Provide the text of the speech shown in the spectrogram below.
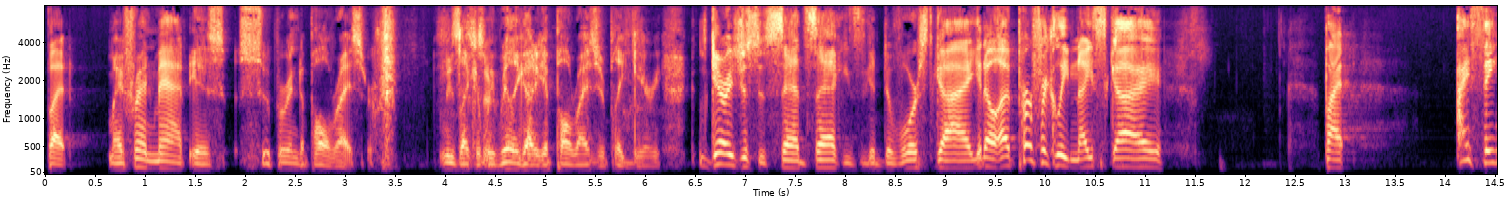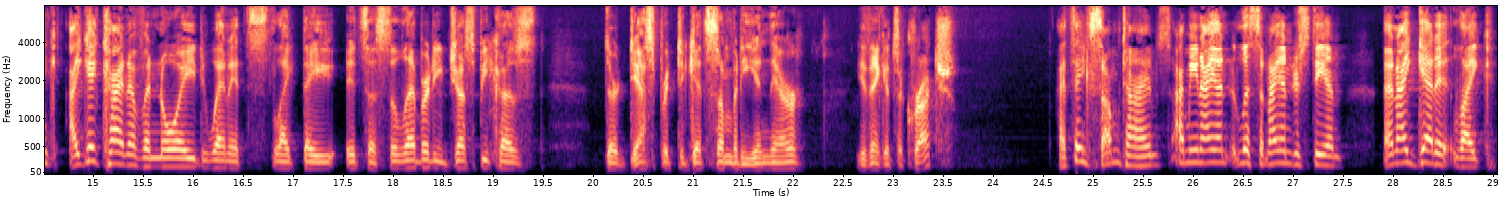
But my friend Matt is super into Paul Reiser. He's like, we really got to get Paul Reiser to play Gary. Gary's just a sad sack. He's a divorced guy, you know, a perfectly nice guy. But I think I get kind of annoyed when it's like they it's a celebrity just because they're desperate to get somebody in there. You think it's a crutch? I think sometimes. I mean, I un- listen. I understand, and I get it. Like,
